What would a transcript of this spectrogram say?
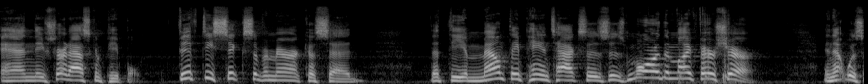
and they started asking people. 56 of America said that the amount they pay in taxes is more than my fair share. And that was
